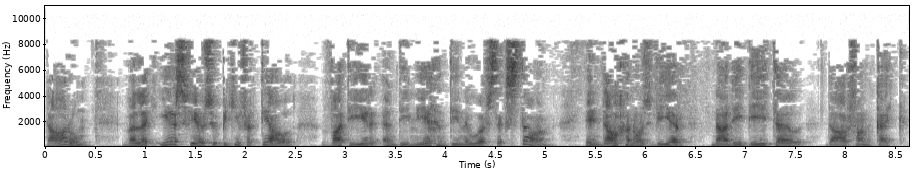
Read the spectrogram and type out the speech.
Daarom wil ek eers vir jou so 'n bietjie vertel wat hier in die 19de hoofstuk staan en dan gaan ons weer na die detail daarvan kyk.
